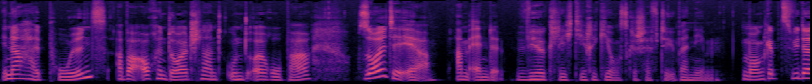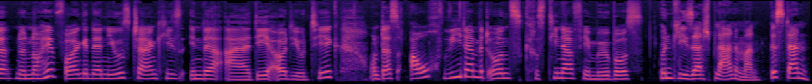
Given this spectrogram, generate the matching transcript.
innerhalb Polens, aber auch in Deutschland und Europa, sollte er am Ende wirklich die Regierungsgeschäfte übernehmen. Morgen gibt es wieder eine neue Folge der News Junkies in der ARD Audiothek und das auch wieder mit uns Christina Femöbus und Lisa Splanemann. Bis dann.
